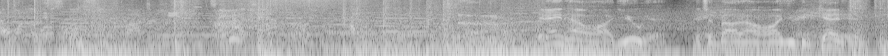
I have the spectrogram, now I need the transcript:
of one of the world's most kickboxing kings. Taking a champ? It ain't how hard you hit. It's about how hard you can get hit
